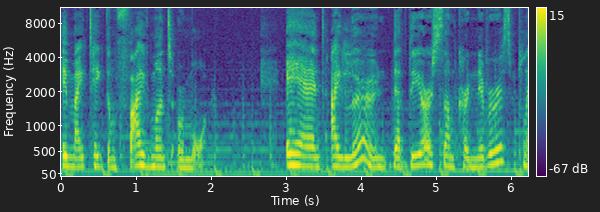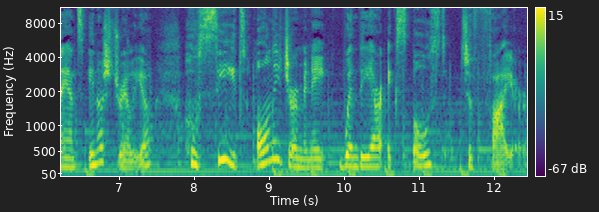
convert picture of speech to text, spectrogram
it might take them five months or more. And I learned that there are some carnivorous plants in Australia whose seeds only germinate when they are exposed to fire.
